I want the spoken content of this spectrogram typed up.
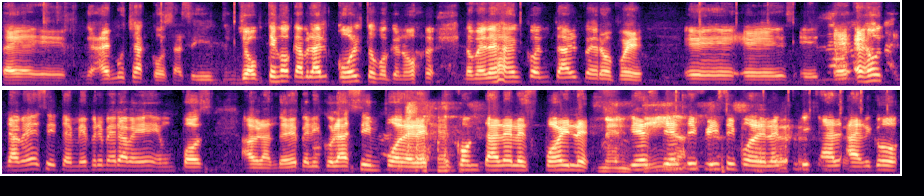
Eh, hay muchas cosas. Y yo tengo que hablar corto porque no, no me dejan contar, pero pues eh, es, es- es- es un, déjame decirte, es mi primera vez en un post hablando de películas sin poder contar el spoiler. Y es bien Mentira. difícil poder explicar algo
